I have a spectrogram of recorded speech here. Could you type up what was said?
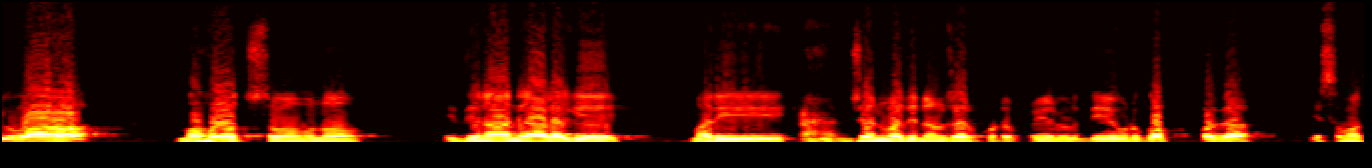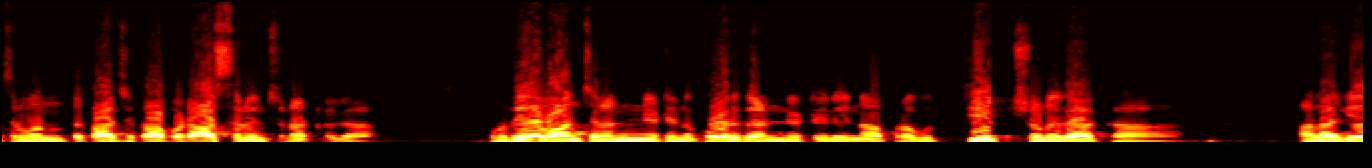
వివాహ మహోత్సవమును ఈ దినాన్ని అలాగే మరి జన్మదినం జరుపుకుంటున్న ప్రియులను దేవుడు గొప్పగా ఈ సంవత్సరం అంతా కాచి కాపాడి ఆశ్రయించినట్లుగా హృదయవాంఛనన్నిటిని కోరికలన్నిటిని నా ప్రభు తీర్చునుగాక. అలాగే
